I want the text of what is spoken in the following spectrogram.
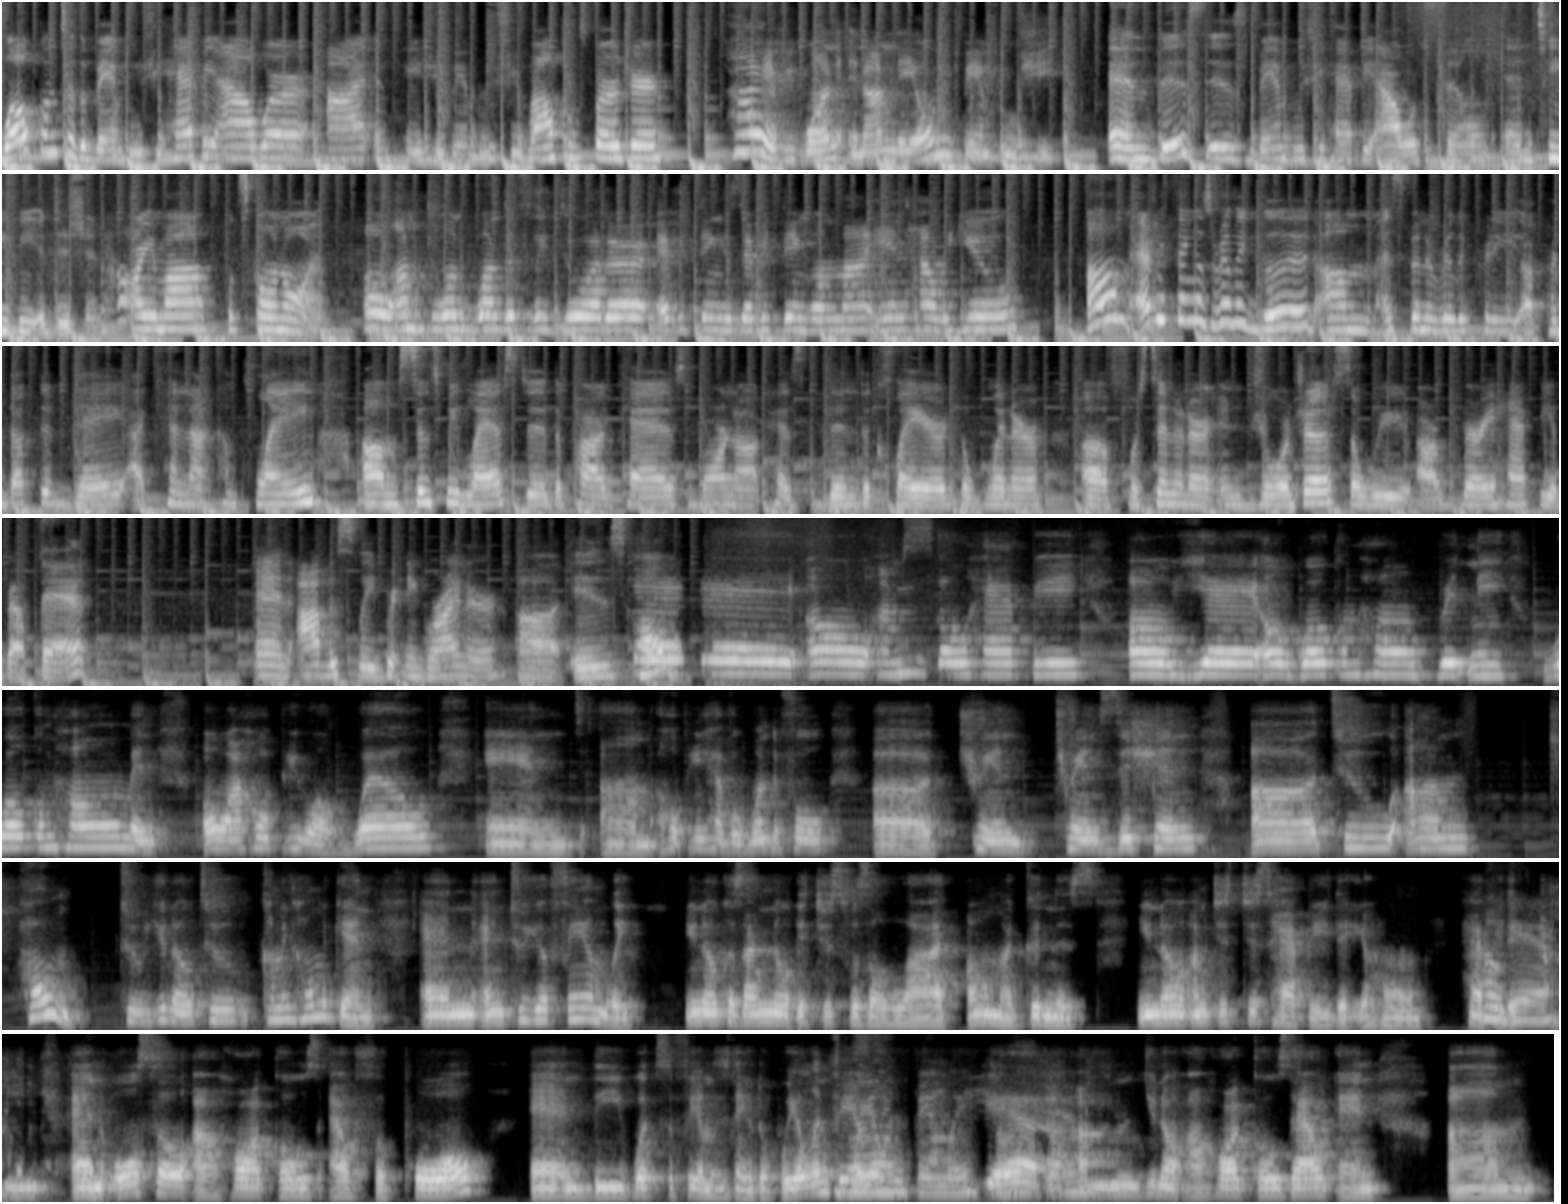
Welcome to the Bambushi Happy Hour. I am Paige Bambushi Roethlisberger. Hi, everyone, and I'm Naomi Bambushi. And this is Bambushi Happy Hour film and TV edition. How are you, Mom? What's going on? Oh, I'm doing wonderfully, daughter. Everything is everything on my end. How are you? Um, everything is really good. Um, it's been a really pretty uh, productive day. I cannot complain. Um, since we last did the podcast, Warnock has been declared the winner uh, for senator in Georgia, so we are very happy about that. And obviously, Brittney Griner uh, is home. Hey, oh, I'm so happy. Oh, yay. Oh, welcome home, Brittney, Welcome home. And oh, I hope you are well. And um, I hope you have a wonderful uh, tran- transition uh, to um, home, to, you know, to coming home again and, and to your family, you know, because I know it just was a lot. Oh, my goodness. You know, I'm just, just happy that you're home Happy oh, to yeah. And also, our heart goes out for Paul and the what's the family's name? The Whelan family. Whelan family. Yeah. Oh, yeah. Um, you know, our heart goes out and um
